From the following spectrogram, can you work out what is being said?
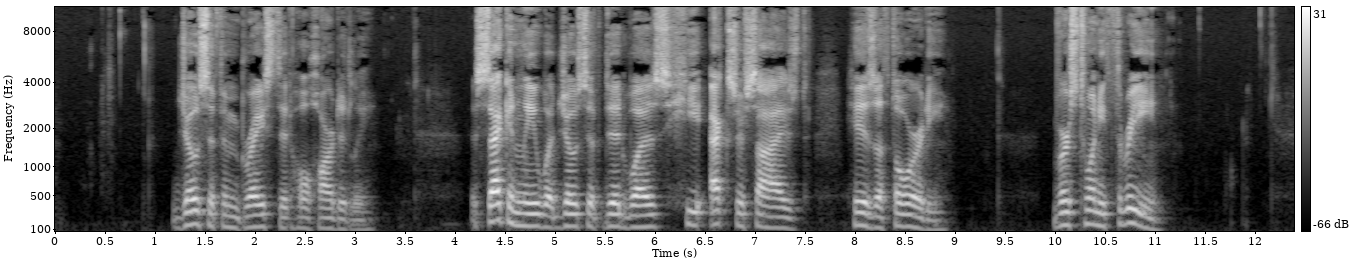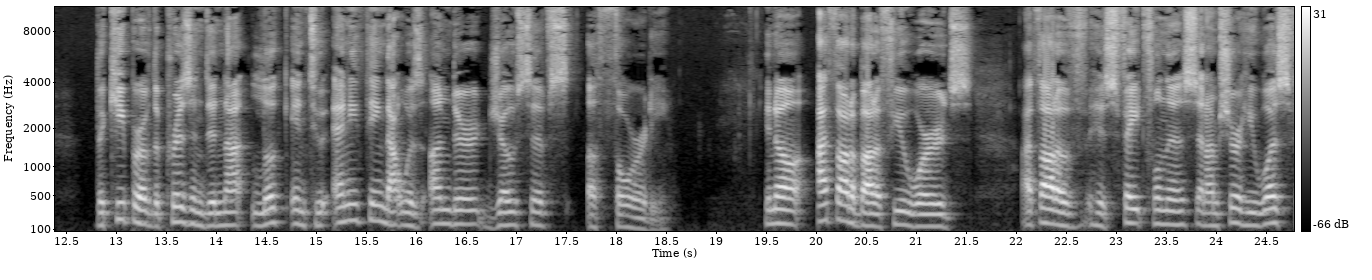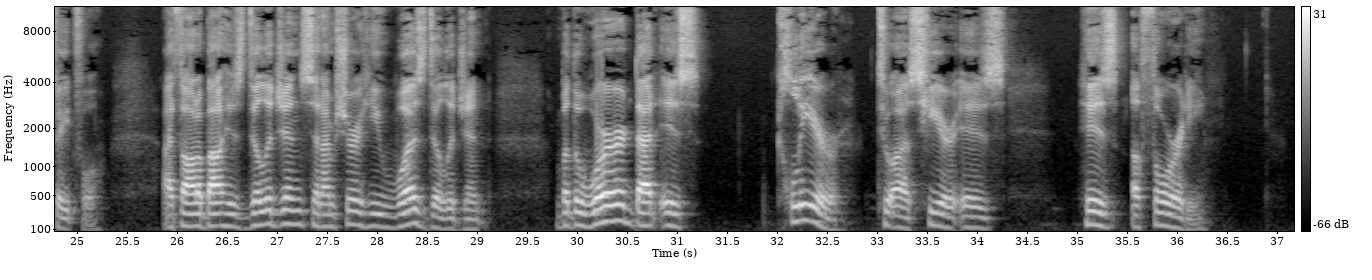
Joseph embraced it wholeheartedly. Secondly, what Joseph did was he exercised his authority. Verse 23 The keeper of the prison did not look into anything that was under Joseph's authority. You know, I thought about a few words. I thought of his faithfulness, and I'm sure he was faithful. I thought about his diligence, and I'm sure he was diligent. But the word that is clear to us here is his authority.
